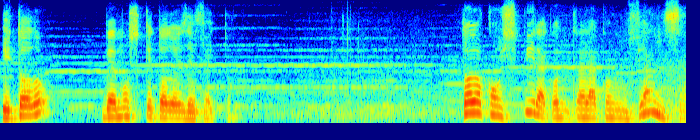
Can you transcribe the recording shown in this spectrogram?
Y todo, vemos que todo es defecto. Todo conspira contra la confianza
